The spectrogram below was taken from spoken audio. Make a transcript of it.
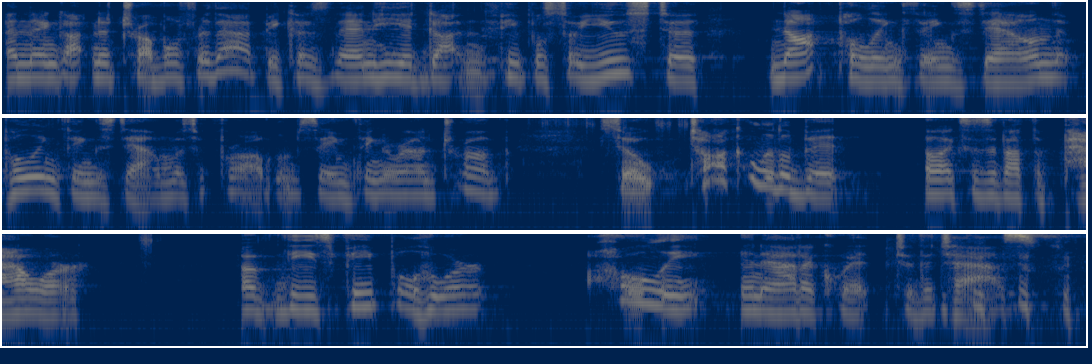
And then got into trouble for that because then he had gotten people so used to not pulling things down that pulling things down was a problem. Same thing around Trump. So, talk a little bit, Alexis, about the power of these people who are wholly inadequate to the task.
